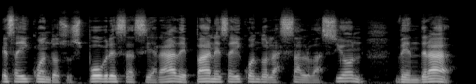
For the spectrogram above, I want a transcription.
es ahí cuando a sus pobres saciará de pan, es ahí cuando la salvación vendrá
